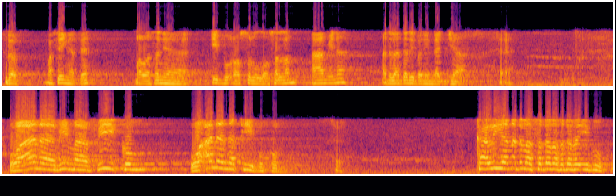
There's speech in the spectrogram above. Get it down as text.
Sudah masih ingat ya, bahwasanya ibu Rasulullah SAW, Aminah adalah dari Bani Najjar. Wa ana bima fikum wa ana naqibukum kalian adalah saudara-saudara ibuku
